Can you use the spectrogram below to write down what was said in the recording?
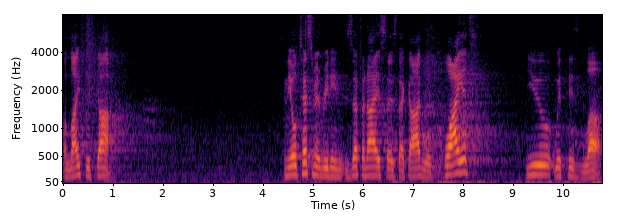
a life with God. In the Old Testament reading, Zephaniah says that God will quiet you with his love.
